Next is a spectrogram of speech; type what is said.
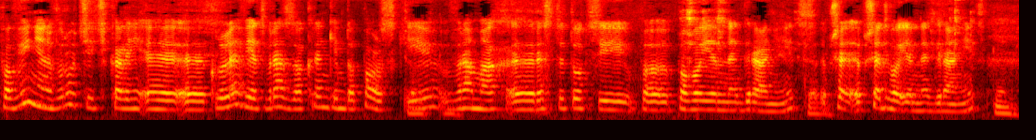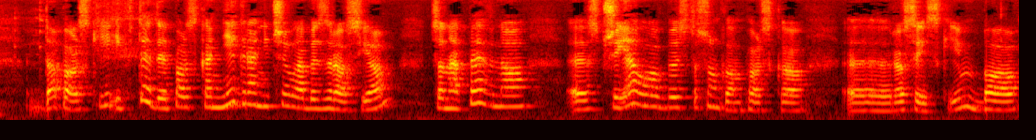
powinien wrócić e, e, królewiec wraz z okręgiem do Polski Tak. w ramach e, restytucji po, powojennych granic, Tak. prze, przedwojennych granic do Polski i wtedy Polska nie graniczyłaby z Rosją, co na pewno sprzyjałoby stosunkom polsko-rosyjskim, bo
